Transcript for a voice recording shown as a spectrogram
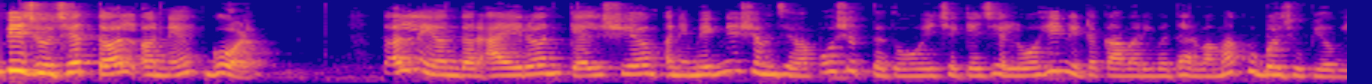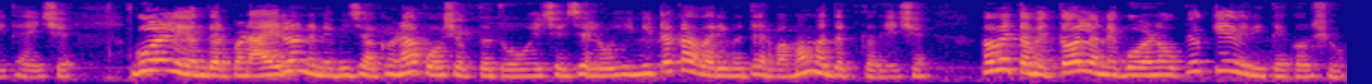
બીજું છે તલ અને ગોળ. તલની અંદર આયરન, કેલ્શિયમ અને મેગ્નેશિયમ જેવા પોષક તત્વો હોય છે કે જે લોહીની ટકાવારી વધારવામાં ખૂબ જ ઉપયોગી થાય છે. ગોળની અંદર પણ આયરન અને બીજા ઘણા પોષક તત્વો હોય છે જે લોહીની ટકાવારી વધારવામાં મદદ કરે છે. હવે તમે તલ અને ગોળનો ઉપયોગ કેવી રીતે કરશો?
